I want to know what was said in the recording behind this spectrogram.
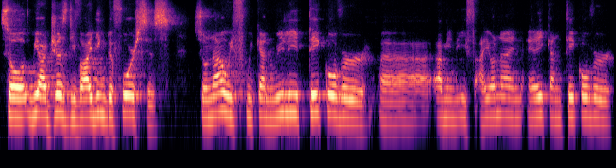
So we are just dividing the forces. So now if we can really take over, uh, I mean, if Iona and Eric can take over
